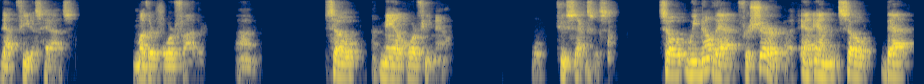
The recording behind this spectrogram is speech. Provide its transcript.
that fetus has, mother or father. Um, so, male or female, two sexes. So we know that for sure, and, and so that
